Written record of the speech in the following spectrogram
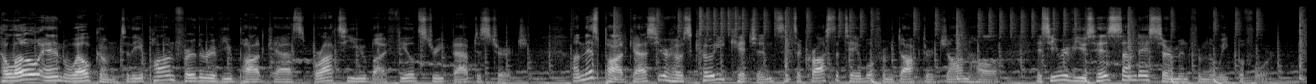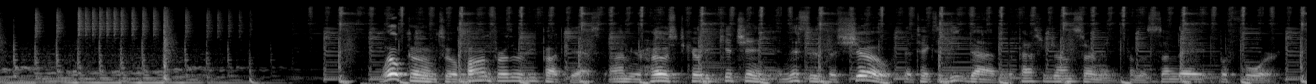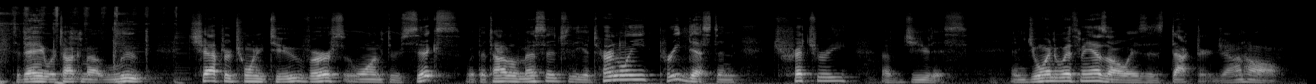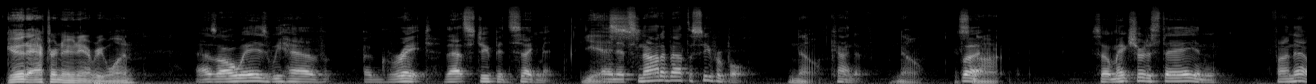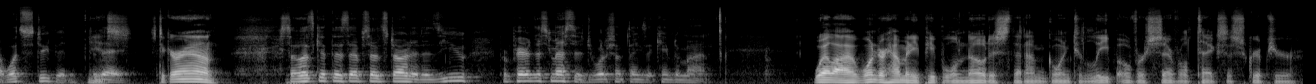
Hello and welcome to the Upon Further Review podcast brought to you by Field Street Baptist Church. On this podcast, your host Cody Kitchen sits across the table from Dr. John Hall as he reviews his Sunday sermon from the week before. Welcome to Upon Further Review podcast. I'm your host, Cody Kitchen, and this is the show that takes a deep dive into Pastor John's sermon from the Sunday before. Today, we're talking about Luke chapter 22, verse 1 through 6, with the title of the message, The Eternally Predestined Treachery of Judas. And joined with me, as always, is Dr. John Hall. Good afternoon, everyone. As always, we have a great That Stupid segment. Yes. And it's not about the Super Bowl, No, kind of. no, it's But- not. So make sure to stay and find out what's stupid today. Yes. Stick around. So let's get this episode started. As you prepared this message, what are some things that came to mind? Well, I wonder how many people will notice that I'm going to leap over several texts of Scripture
